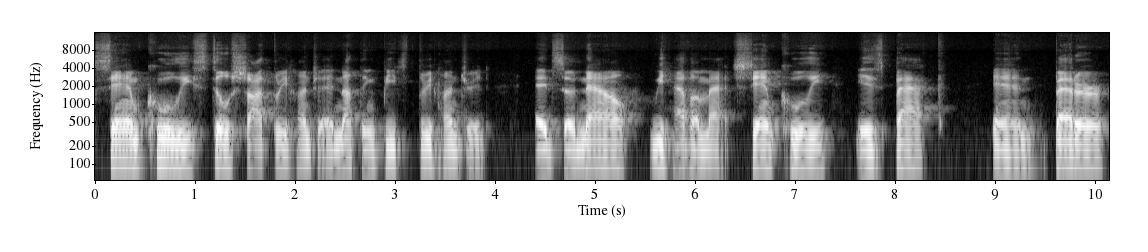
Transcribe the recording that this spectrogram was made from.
Sam Cooley still shot 300 and nothing beats 300. And so now we have a match. Sam Cooley is back and better,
